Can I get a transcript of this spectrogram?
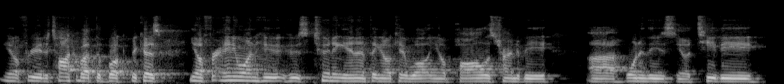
you know for you to talk about the book because you know for anyone who, who's tuning in and thinking okay well you know paul is trying to be uh, one of these you know tv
